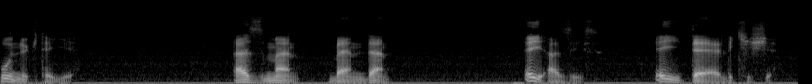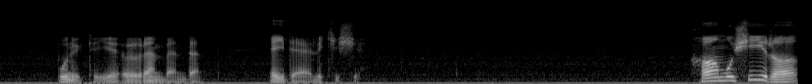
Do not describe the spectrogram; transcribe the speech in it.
bu nükteyi. Ez men, benden. Ey aziz, ey değerli kişi. Bu nükteyi öğren benden. Ey değerli kişi. Hamuşi ra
